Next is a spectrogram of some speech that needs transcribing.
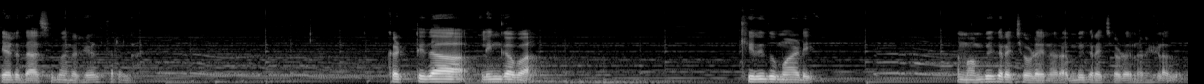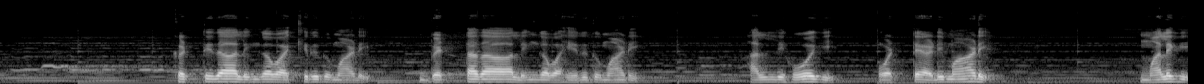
ಜೇಡ ದಾಸಿಮನರು ಹೇಳ್ತಾರಲ್ಲ, ಕಟ್ಟಿದ ಲಿಂಗವ ಕಿರಿದು ಮಾಡಿ ನಮ್ಮ ಅಂಬಿಗರ ಚೌಡಯ್ಯನವರು ಅಂಬಿಗರ ಚೌಡಯ್ಯನವರು ಹೇಳೋದು. ಕಟ್ಟಿದ ಲಿಂಗವ ಕಿರಿದು ಮಾಡಿ, ಬೆಟ್ಟದ ಲಿಂಗವ ಹಿರಿದು ಮಾಡಿ, ಅಲ್ಲಿ ಹೋಗಿ ಹೊಟ್ಟೆ ಅಡಿ ಮಾಡಿ, ಮಲಗಿ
